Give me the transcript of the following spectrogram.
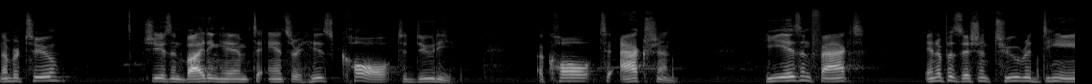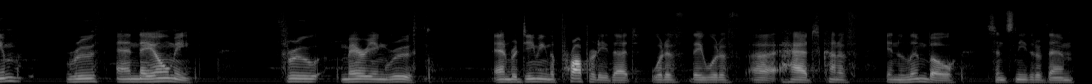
Number 2, she is inviting him to answer his call to duty, a call to action. he is, in fact, in a position to redeem Ruth and Naomi through marrying Ruth and redeeming the property that would have, they would have uh, had kind of in limbo since neither of them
